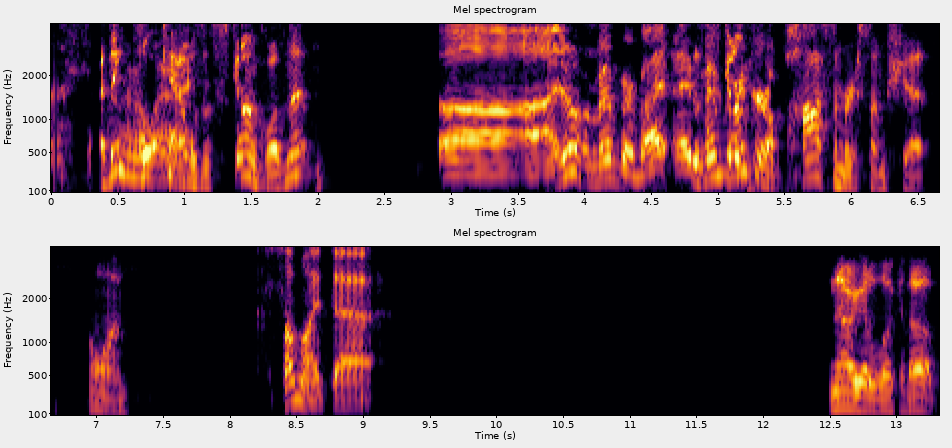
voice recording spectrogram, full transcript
I think don't Polecat was a skunk, wasn't it? Uh, I don't remember, but I, I a remember skunk or a possum or some shit. Hold on. something like that. Now I got to look it up.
